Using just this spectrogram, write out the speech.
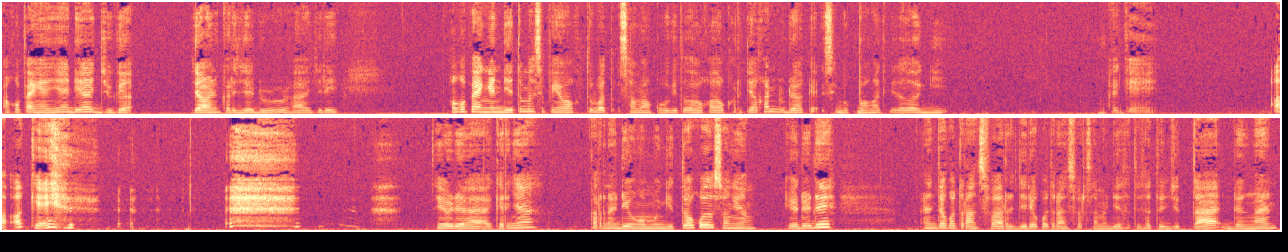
aku pengennya dia juga jangan kerja dulu lah jadi aku pengen dia tuh masih punya waktu buat sama aku gitu loh kalau kerja kan udah kayak sibuk banget gitu lagi oke okay. oke okay. ya udah akhirnya karena dia ngomong gitu aku langsung yang ya udah deh nanti aku transfer. Jadi aku transfer sama dia satu satu juta dengan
